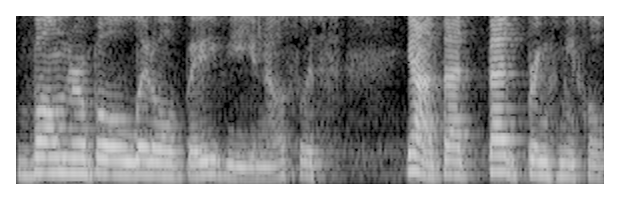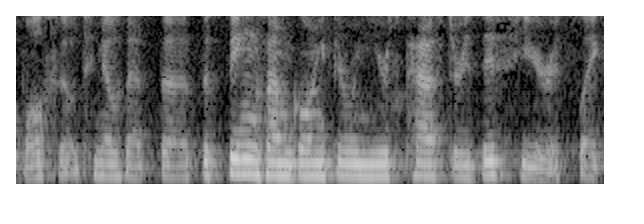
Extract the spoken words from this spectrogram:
vulnerable little baby, you know? So it's yeah, that that brings me hope also to know that the the things I'm going through in years past or this year, it's like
